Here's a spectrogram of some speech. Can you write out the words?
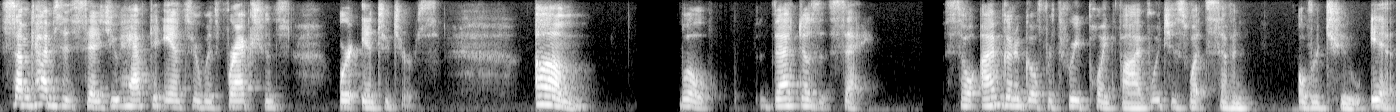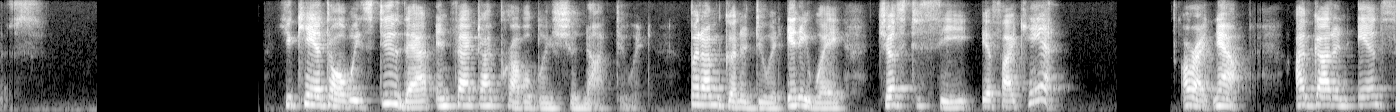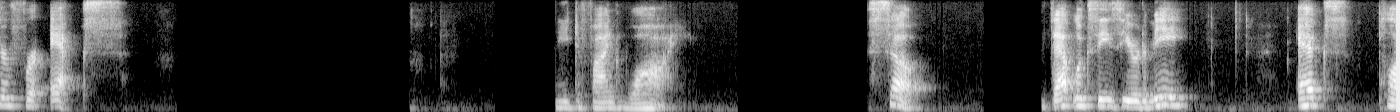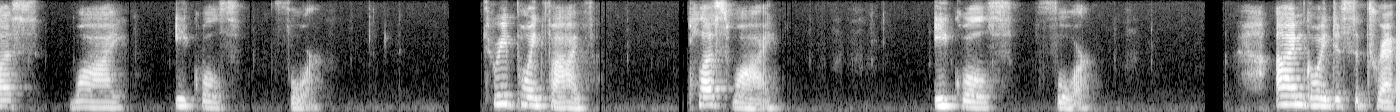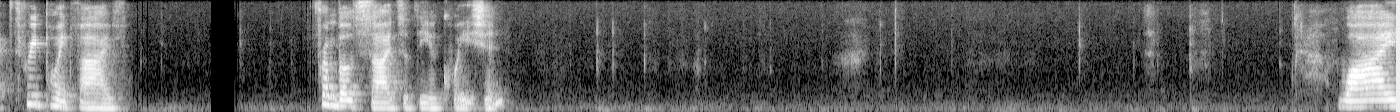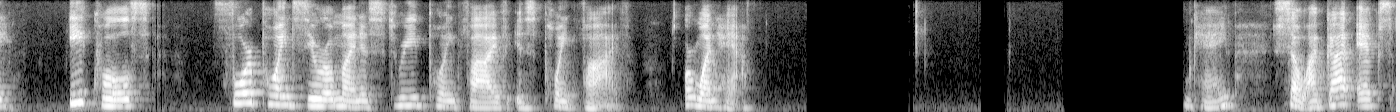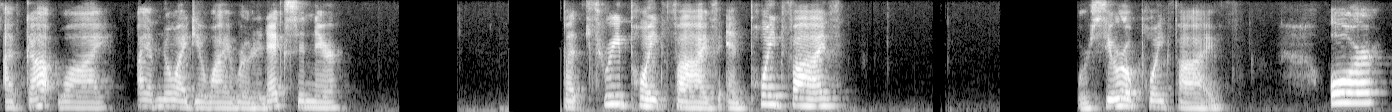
Sometimes it says you have to answer with fractions or integers. Um, well, that doesn't say. So I'm going to go for 3.5, which is what 7 over 2 is. You can't always do that. In fact, I probably should not do it, but I'm going to do it anyway, just to see if I can. All right, now I've got an answer for X. Need to find Y. So that looks easier to me. X plus Y equals 4. 3.5 plus y equals 4. I'm going to subtract 3.5 from both sides of the equation. y equals 4.0 minus 3.5 is 0.5 or one half. Okay, so I've got X, I've got Y. I have no idea why I wrote an X in there. But 3.5 and 0.5 or 0.5 or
